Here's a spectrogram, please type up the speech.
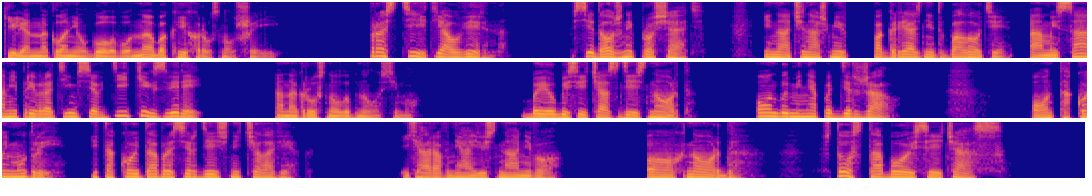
Киллиан наклонил голову на бок и хрустнул шеей. «Простит, я уверен. Все должны прощать, иначе наш мир погрязнет в болоте, а мы сами превратимся в диких зверей». Она грустно улыбнулась ему. «Был бы сейчас здесь Норд, он бы меня поддержал. Он такой мудрый и такой добросердечный человек. Я равняюсь на него. Ох, Норд, что с тобой сейчас?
